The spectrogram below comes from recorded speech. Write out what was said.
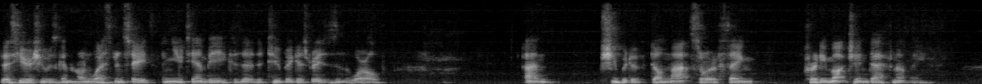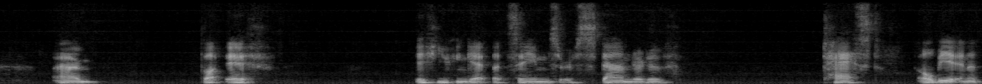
This year she was going to run Western States and UTMB because they're the two biggest races in the world. And she would have done that sort of thing pretty much indefinitely. Um, but if if you can get that same sort of standard of test, albeit in a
